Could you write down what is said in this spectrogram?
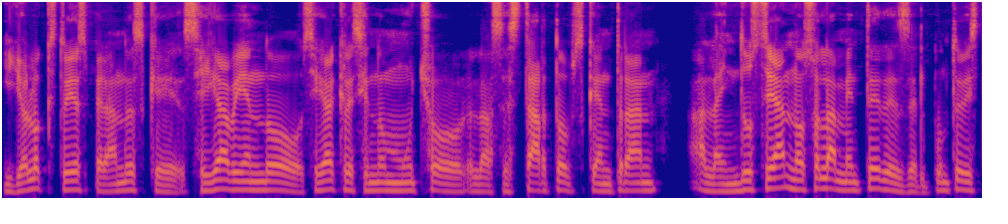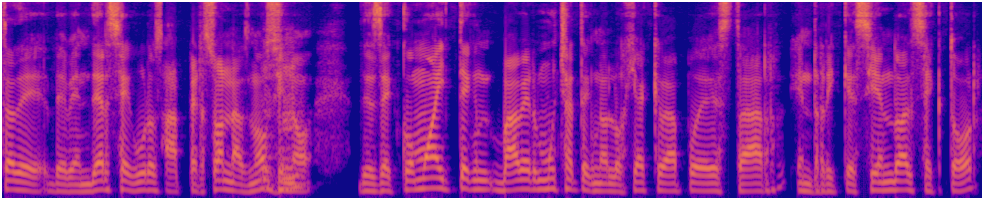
Y yo lo que estoy esperando es que siga habiendo, siga creciendo mucho las startups que entran a la industria, no solamente desde el punto de vista de, vender seguros a personas, ¿no? Sino desde cómo hay va a haber mucha tecnología que va a poder estar enriqueciendo al sector,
